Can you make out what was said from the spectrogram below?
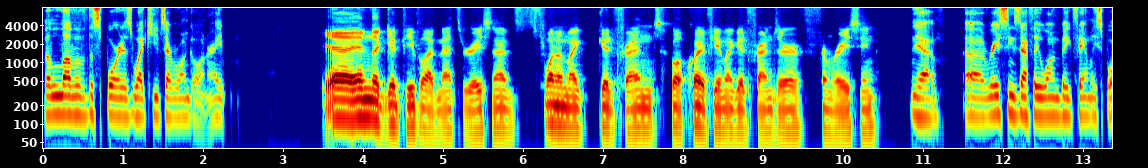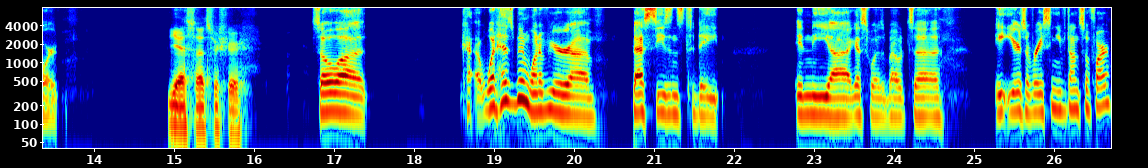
the love of the sport is what keeps everyone going, right? Yeah, and the good people I've met through racing. I've one of my good friends. Well, quite a few of my good friends are from racing. Yeah, uh, racing is definitely one big family sport. Yes, that's for sure. So, uh, what has been one of your uh, best seasons to date in the, uh, I guess, was about uh, eight years of racing you've done so far?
